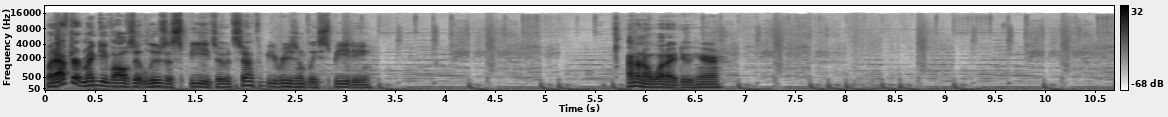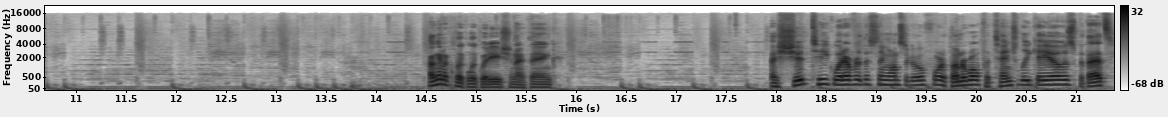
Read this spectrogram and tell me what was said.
But after it Mega Evolves, it loses speed, so it would still have to be reasonably speedy. I don't know what I do here. I'm gonna click Liquidation, I think. I should take whatever this thing wants to go for. Thunderbolt potentially KOs, but that's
